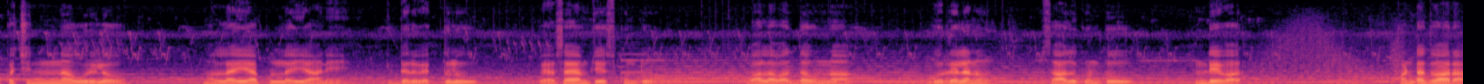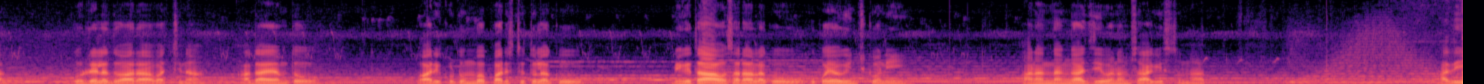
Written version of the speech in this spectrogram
ఒక చిన్న ఊరిలో మల్లయ్య పుల్లయ్య అనే ఇద్దరు వ్యక్తులు వ్యవసాయం చేసుకుంటూ వాళ్ళ వద్ద ఉన్న గొర్రెలను సాదుకుంటూ ఉండేవారు. పంట ద్వారా గొర్రెల ద్వారా వచ్చిన ఆదాయంతో వారి కుటుంబ పరిస్థితులకు మిగతా అవసరాలకు ఉపయోగించుకొని ఆనందంగా జీవనం సాగిస్తున్నారు. అది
